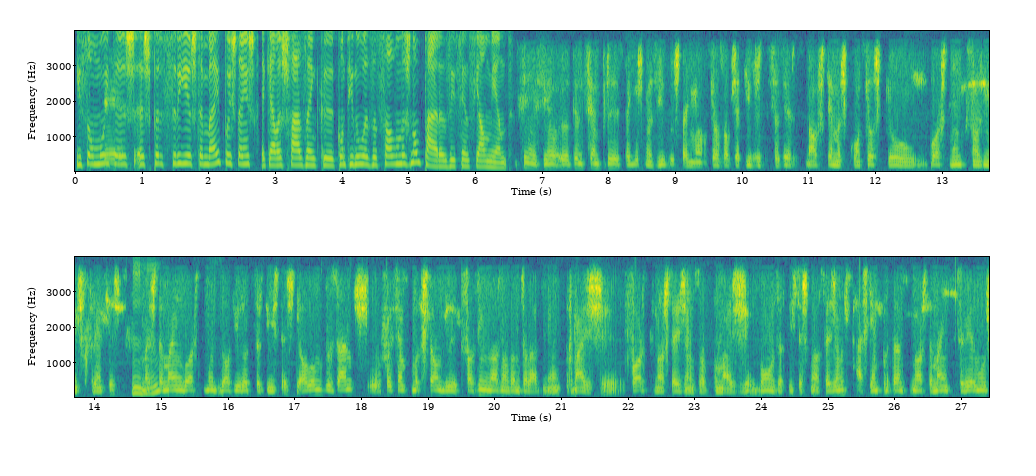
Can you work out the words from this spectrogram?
e são muitas é. as parcerias também. Depois tens aquelas fases em que continuas a solo, mas não paras, essencialmente. Sim, sim. Eu, eu tento sempre, tenho os meus ídolos, tenho aqueles objetivos de fazer novos temas com aqueles que eu gosto muito, que são as minhas referências, uhum. mas também gosto muito de ouvir outros artistas. E ao longo dos anos eh, foi sempre uma questão de sozinho nós não vamos a lado nenhum. Por mais eh, forte que nós sejamos ou por mais bons artistas que nós sejamos, acho que é importante nós também sabermos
